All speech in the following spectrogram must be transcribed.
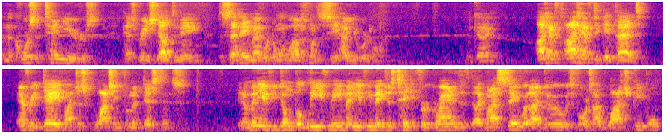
in the course of 10 years has reached out to me to say, hey, man, we're doing well. I just wanted to see how you were doing. Okay? I have, to, I have to get that every day by just watching from a distance. You know, many of you don't believe me. Many of you may just take it for granted. that, Like when I say what I do, as far as I watch people,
